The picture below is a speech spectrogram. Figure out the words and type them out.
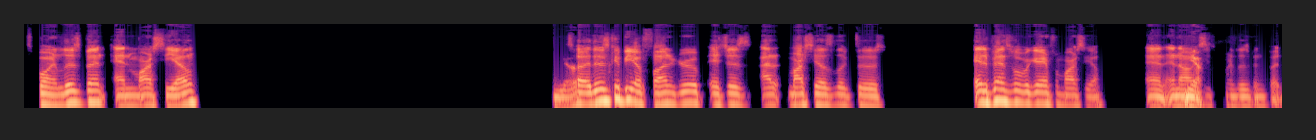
Sporting Lisbon, and Marseille. Know? So this could be a fun group. It's just I, Marseille's look to. It depends what we're getting from Marseille, and and obviously Sporting Lisbon. But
